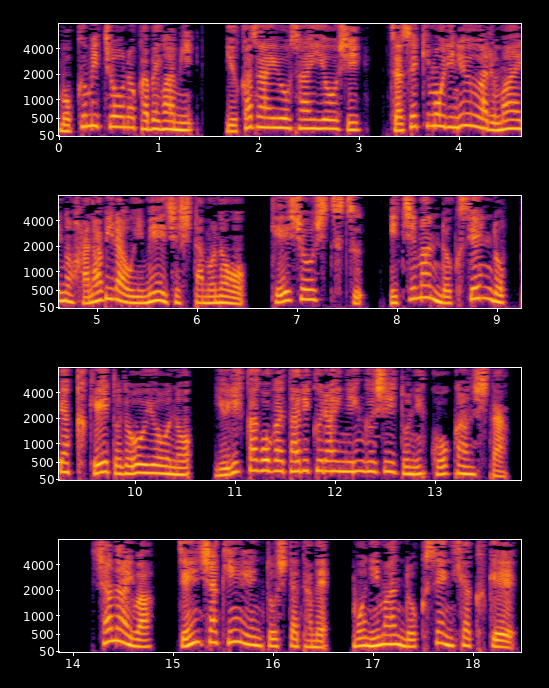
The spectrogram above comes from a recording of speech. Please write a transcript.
木目調の壁紙、床材を採用し、座席もリニューアル前の花びらをイメージしたものを継承しつつ、16600系と同様のゆりかご型リクライニングシートに交換した。車内は全車禁煙としたため、も26100系、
